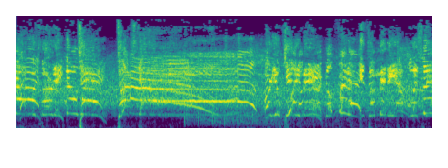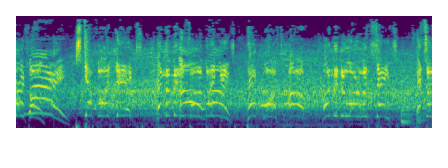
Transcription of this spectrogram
God. Oh, at the 30. No. 10. Touchdown. Are you kidding me? It's a Minneapolis miracle! Stephon Diggs and the Minnesota oh, Vikings have walked up on the New Orleans Saints. It's a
